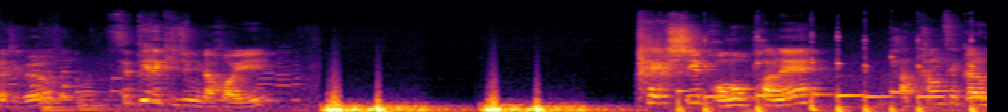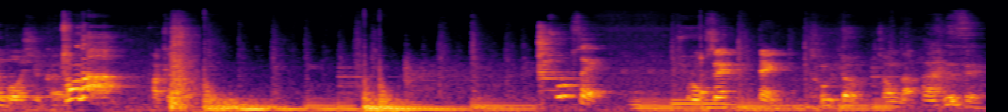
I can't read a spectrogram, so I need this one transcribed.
3대 3이에요, 지금. 스피드 퀴즈입니다, 거의. 택시 번호판의 바탕 색깔은 무엇일까요? 정답 박현서. 초록색 초록색, 땡. 정답 정답. 하얀색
